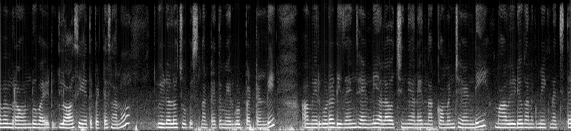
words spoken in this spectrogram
ఎంఎం రౌండ్ వైట్ గ్లాసీ అయితే పెట్టేశాను. వీడియోలో చూపిస్తున్నట్టయితే మీరు కూడా పెట్టండి. మీరు కూడా డిజైన్ చేయండి ఎలా వచ్చింది అనేది నాకు కామెంట్ చేయండి. మా వీడియో కనుక మీకు నచ్చితే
